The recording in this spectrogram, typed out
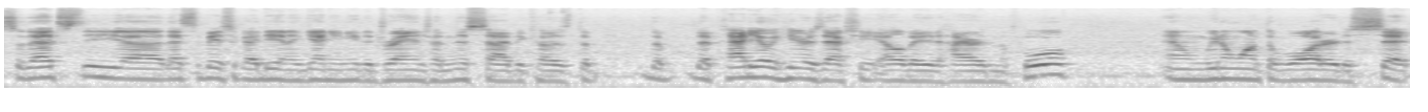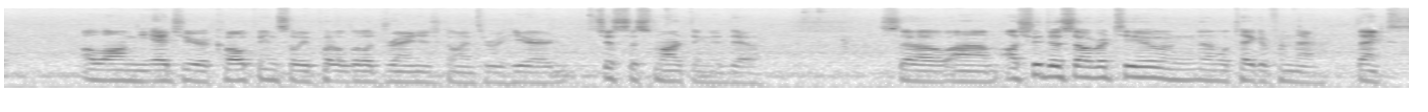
so that's the uh, that's the basic idea. And again, you need the drainage on this side because the, the the patio here is actually elevated higher than the pool, and we don't want the water to sit along the edge of your coping, so we put a little drainage going through here. It's just a smart thing to do. So um, I'll shoot this over to you and then we'll take it from there. Thanks.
